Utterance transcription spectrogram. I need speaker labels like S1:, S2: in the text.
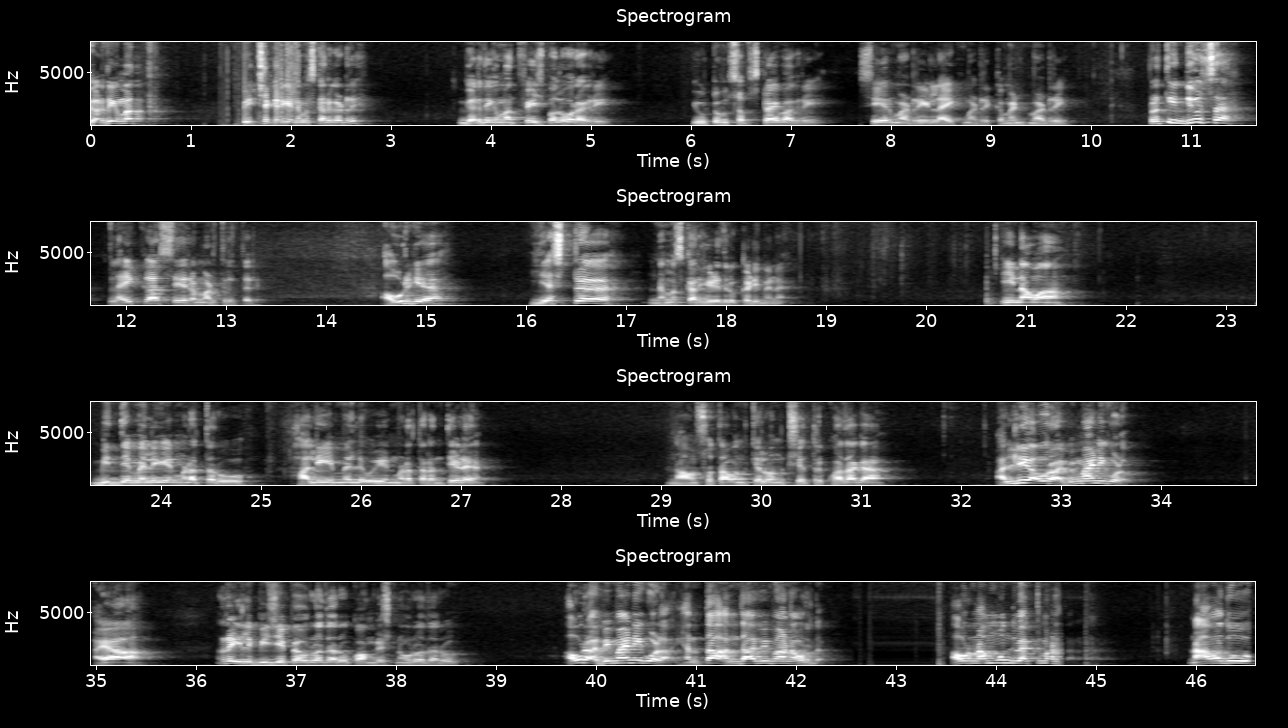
S1: ಗರ್ದಿಗೆ ಮತ್ತು ವೀಕ್ಷಕರಿಗೆ ನಮಸ್ಕಾರ ಗಡ್ರಿ. ಗರ್ದಿಗೆ ಮತ್ತು ಫೇಜ್ ಫಾಲೋವರ್ ಆಗ್ರಿ ಯೂಟ್ಯೂಬ್ ಸಬ್ಸ್ಕ್ರೈಬ್ ಆಗ್ರಿ ಶೇರ್ ಮಾಡಿರಿ ಲೈಕ್ ಮಾಡಿರಿ ಕಮೆಂಟ್ ಮಾಡಿರಿ. ಪ್ರತಿ ದಿವಸ ಲೈಕ ಶೇರ್ ಮಾಡ್ತಿರ್ತಾರೆ. ಅವ್ರಿಗೆ ಎಷ್ಟು ನಮಸ್ಕಾರ ಹೇಳಿದ್ರು ಕಡಿಮೆನೆ. ಈ ನಾವು ಬಿದ್ದ ಎಂ ಎಲ್ ಎ ಏನು ಮಾಡತ್ತಾರು, ಹಾಲಿ ಎಂ ಎಲ್ ಎ ಏನು ಮಾಡತ್ತಾರ ಅಂತೇಳಿ ನಾವು ಸ್ವತಃ ಒಂದು ಕೆಲವೊಂದು ಕ್ಷೇತ್ರಕ್ಕೆ ಹೋದಾಗ ಅಲ್ಲಿ ಅವರ ಅಭಿಮಾನಿಗಳು ಅಯಾ ಅಂದರೆ ಇಲ್ಲಿ ಬಿ ಜೆ ಪಿ ಅವರು ಅದಾರು, ಕಾಂಗ್ರೆಸ್ನವರು ಅದಾರು, ಅವ್ರ ಅಭಿಮಾನಿಗಳು ಎಂಥ ಅಂಧಾಭಿಮಾನ ಅವ್ರದ್ದು ಅವ್ರು ನಮ್ಮ ಮುಂದೆ ವ್ಯಕ್ತ ಮಾಡ್ತಾರೆ. ನಾವದು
